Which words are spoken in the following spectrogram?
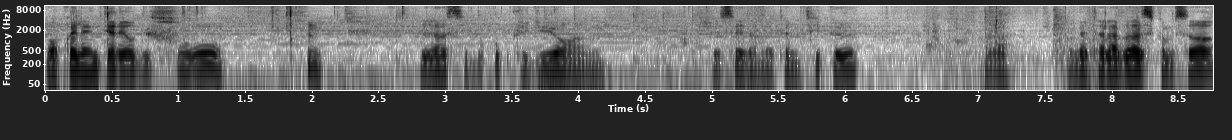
Bon après l'intérieur du fourreau, là c'est beaucoup plus dur. Hein. J'essaie d'en mettre un petit peu. Voilà. On va mettre à la base comme ça.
